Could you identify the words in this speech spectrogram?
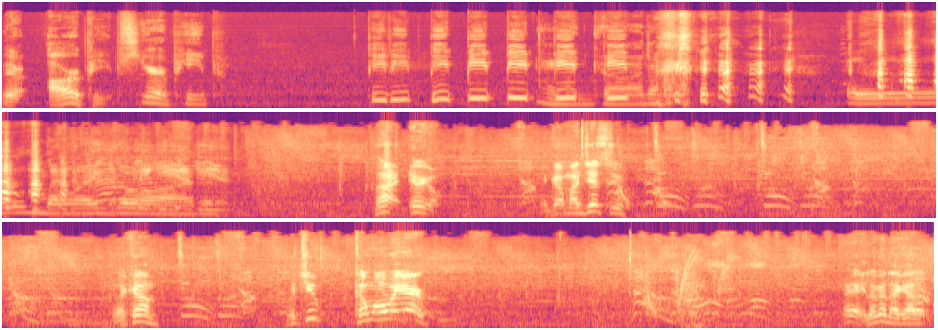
They're our peeps. You're a peep. Beep, beep, beep, beep, beep, Oh beep, beep. oh my god. Alright, here we go. I got my Jitsu. Here I come. Would you come over here? Hey, look at that, I got it.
